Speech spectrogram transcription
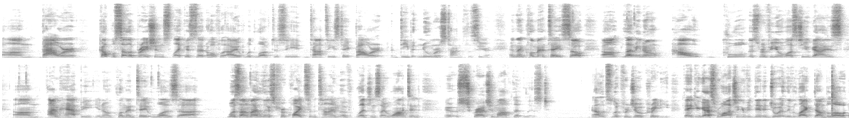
Um, Bauer, couple celebrations. Like I said, hopefully, I would love to see Tatis take Bauer deep numerous times this year, and then Clemente. So um, let me know how cool this reveal was to you guys. Um, I'm happy. You know, Clemente was uh, was on my list for quite some time of legends I want, and uh, scratch him off that list. Now let's look for Joe Crady. Thank you guys for watching. If you did enjoy it, leave a like down below.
